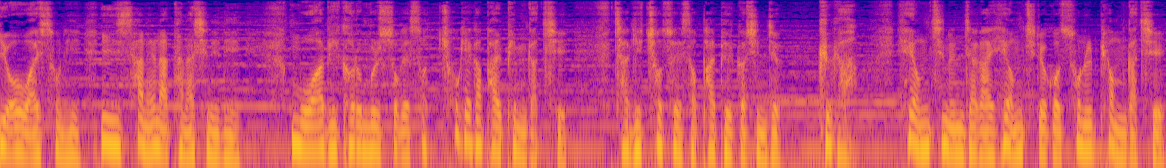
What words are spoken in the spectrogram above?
여호와의 손이 이 산에 나타나시니니 모압이 걸음물 속에서 초계가 밟힘같이 자기 처소에서 밟힐 것인즉 그가 헤엄치는 자가 헤엄치려고 손을 펴같이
